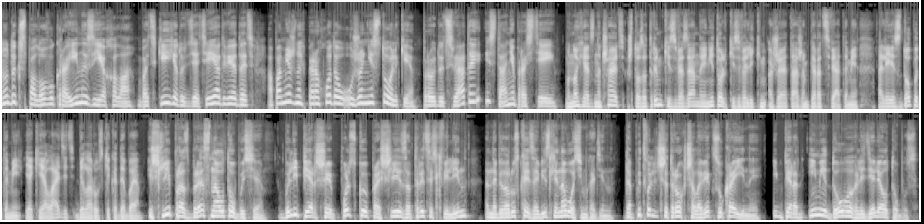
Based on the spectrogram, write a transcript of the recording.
Ну дык з палову краіны з'ехала. Бацькі едуць дзяцей адведаць, а памежных пераходаў ужо не столькі. Пройдуць святы і стане прасцей. Многія адзначаюць, што затрымкі звязаныя не толькі з вялікім ажыятажам перад святамі, але і з допытамі, якія ладзіць беларускі КДБ. Ішлі праз брэс на аўтобусе. Былі першыя польскую прайшлі за 30 хвілін, на беларускай завіслі на 8 гадзін. Дапытвалі чатырох чалавек з Украіны і перад імі доўга глядзелі аўтобус.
